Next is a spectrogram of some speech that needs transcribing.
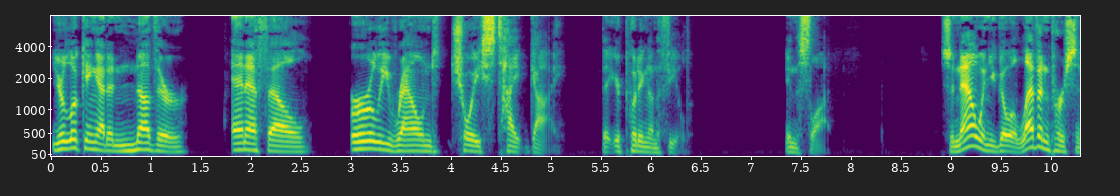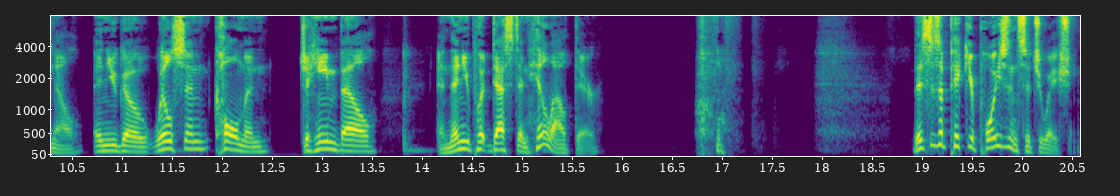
you're looking at another NFL early round choice type guy that you're putting on the field in the slot. So now when you go 11 personnel and you go Wilson, Coleman, Jaheim Bell, and then you put Destyn Hill out there, this is a pick your poison situation.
